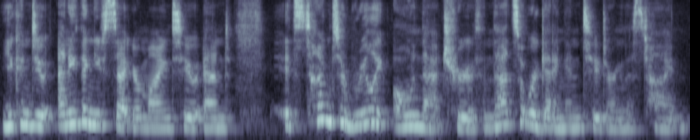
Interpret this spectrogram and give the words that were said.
You can do anything you set your mind to, and it's time to really own that truth, and that's what we're getting into during this time.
